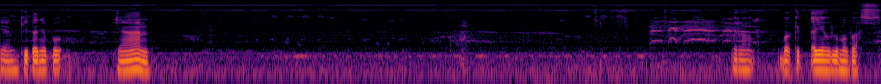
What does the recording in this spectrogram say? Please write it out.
Yan, kita niyo po. Yan. Parang bakit ayaw lumabas?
